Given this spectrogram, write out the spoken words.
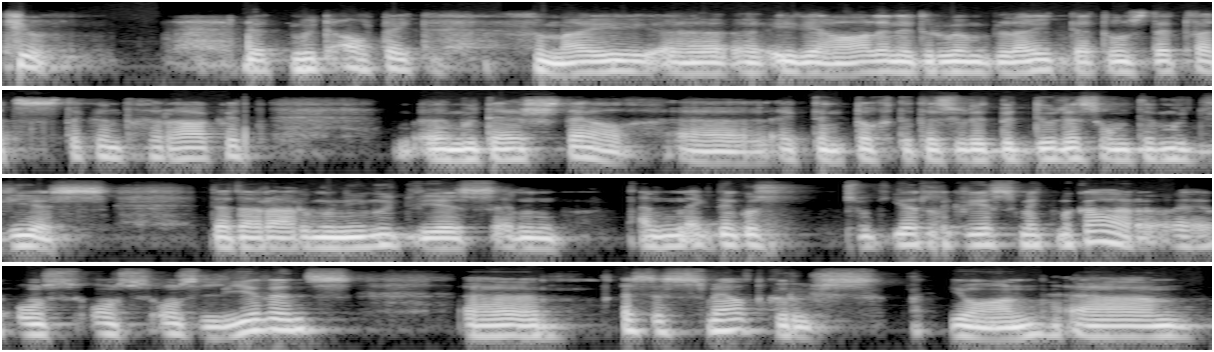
Sjoe. Dit moet altyd vir my 'n uh, uh, ideaal en 'n droom bly dat ons dit wat stikkend geraak het uh, moet herstel. Uh ek dink tog dit is hoe dit bedoel is om te moet wees dat daar harmonie moet wees en en ek dink ons moet eerlik wees met mekaar. Uh, ons ons ons lewens uh is 'n smeltkroes, Johan. Ehm um,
